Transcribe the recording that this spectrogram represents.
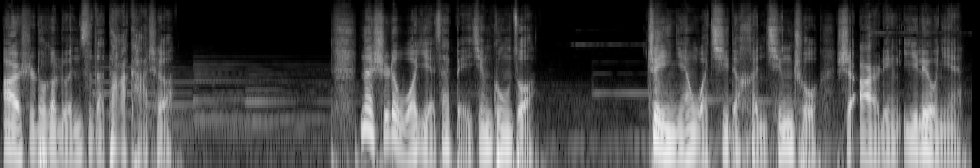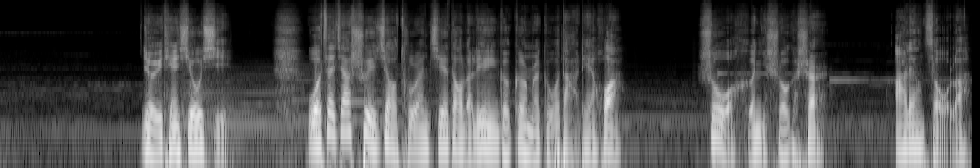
二十多个轮子的大卡车。那时的我也在北京工作，这一年我记得很清楚，是二零一六年。有一天休息，我在家睡觉，突然接到了另一个哥们给我打电话，说我和你说个事儿，阿亮走了。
